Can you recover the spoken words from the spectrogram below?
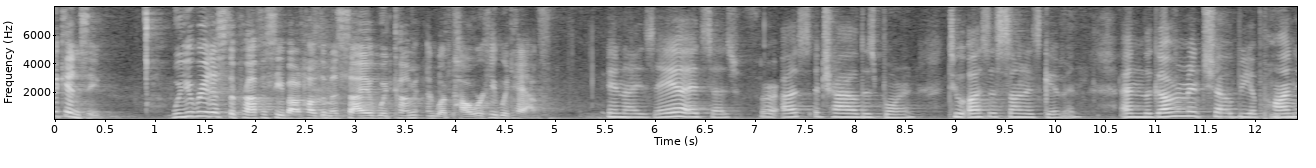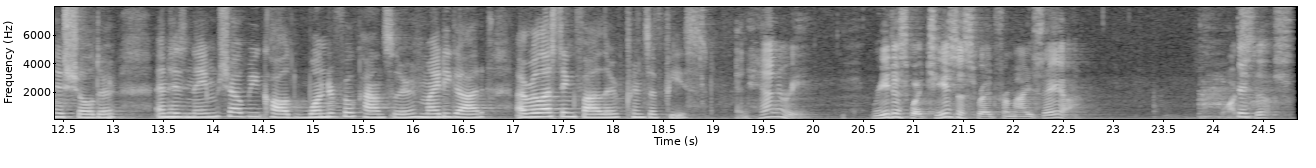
Mackenzie, will you read us the prophecy about how the Messiah would come and what power he would have? In Isaiah it says, For us a child is born, to us a son is given, and the government shall be upon his shoulder, and his name shall be called Wonderful Counselor, Mighty God, Everlasting Father, Prince of Peace. And Henry, read us what Jesus read from Isaiah. Watch This- this.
